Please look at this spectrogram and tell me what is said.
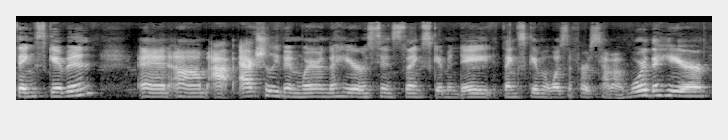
Thanksgiving. And um, I've actually been wearing the hair since Thanksgiving Day. Thanksgiving was the first time I wore the hair.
